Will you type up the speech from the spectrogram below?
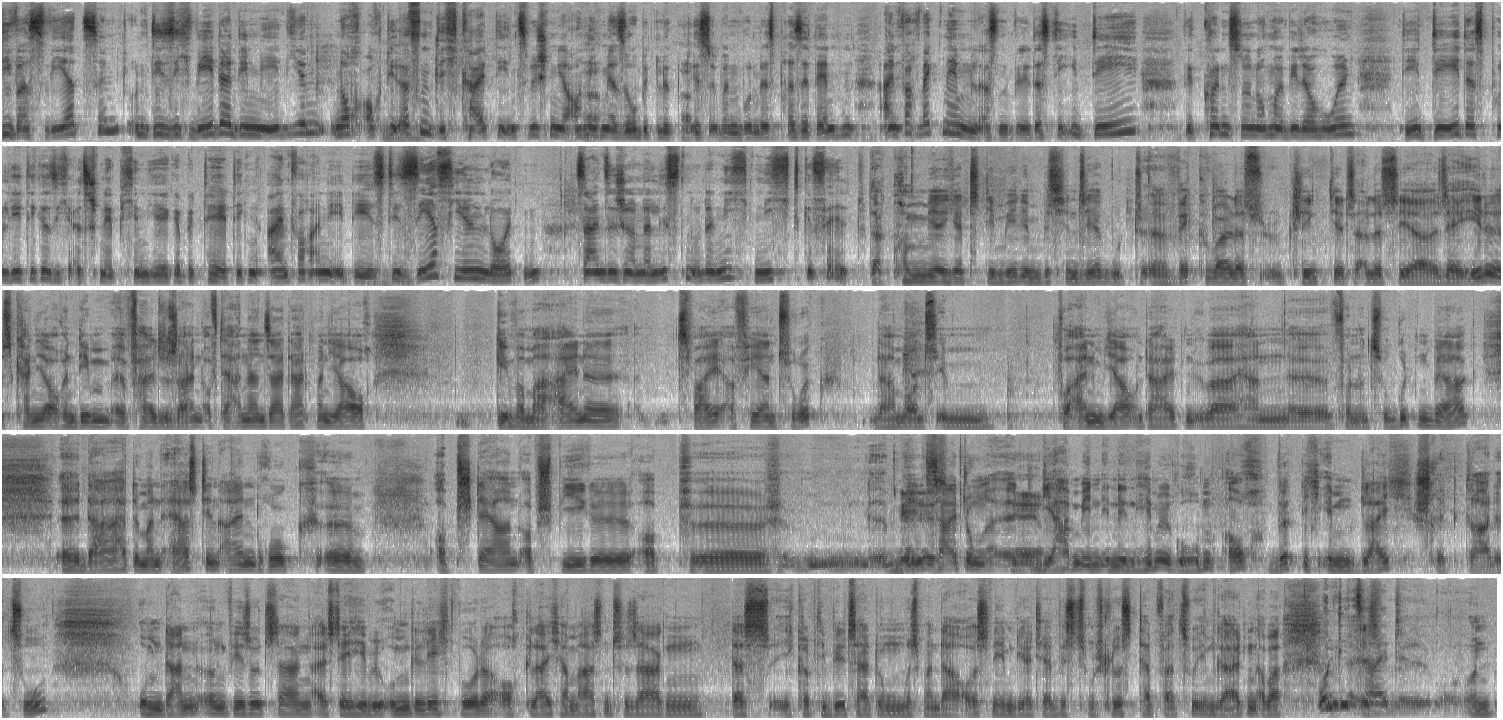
die was wert sind und die sich weder die Medien noch auch die Öffentlichkeit, die inzwischen ja auch nicht mehr so beglückt ist über den Bundespräsidenten, einfach wegnehmen lassen will. Dass die Idee, wir können es nur noch mal wiederholen, die Idee, dass Politiker sich als Schnäppchenjäger betätigen, einfach eine Idee ist, die sehr vielen Leuten, seien sie Journalisten oder nicht, nicht gefällt. Da kommen mir jetzt die Medien ein bisschen sehr gut äh, weg, weil das klingt jetzt alles sehr, sehr edel. Es kann ja auch in dem äh, Fall so sein. Auf der anderen Seite hat man ja auch, gehen wir mal eine, zwei Affären zurück, da haben wir uns im vor einem Jahr unterhalten über Herrn äh, von und zu Guttenberg. Äh, da hatte man erst den Eindruck, äh, ob Stern, ob Spiegel, ob äh, Bildzeitung, äh, ja, ja. die haben ihn in den Himmel gehoben, auch wirklich im Gleichschritt geradezu um dann irgendwie sozusagen, als der Hebel umgelegt wurde, auch gleichermaßen zu sagen, dass, ich glaube, die Bildzeitung muss man da ausnehmen, die hat ja bis zum Schluss tapfer zu ihm gehalten. Aber und die Zeit. Es, und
